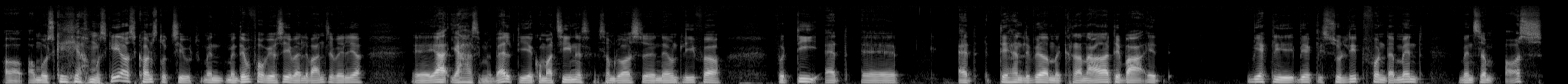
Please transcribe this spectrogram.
og, og måske, og måske også konstruktivt, men, men det får vi jo se, hvad Levante vælger. Øh, jeg, jeg har simpelthen valgt Diego Martinez, som du også øh, nævnte lige før, fordi at, øh, at det, han leverede med Granada, det var et virkelig, virkelig solidt fundament, men som også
